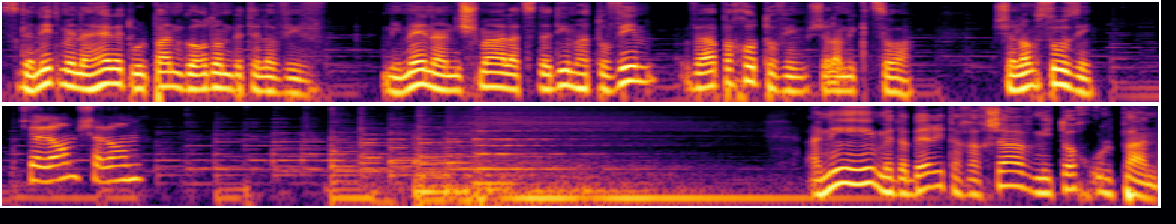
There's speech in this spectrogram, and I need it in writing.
סגנית מנהלת אולפן גורדון בתל אביב. ממנה נשמע על הצדדים הטובים והפחות טובים של המקצוע. שלום סוזי. שלום, שלום. אני מדבר איתך עכשיו מתוך אולפן.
